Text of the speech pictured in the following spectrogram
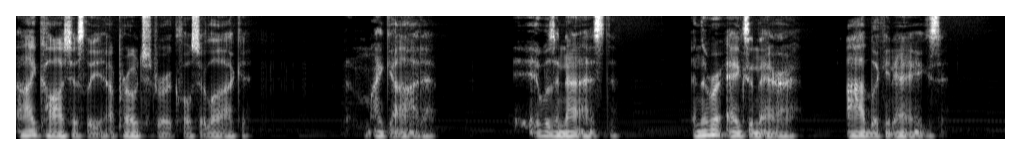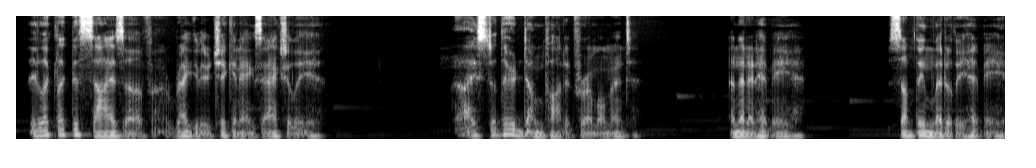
I cautiously approached for a closer look. My god, it was a nest, and there were eggs in there, odd looking eggs. They looked like the size of regular chicken eggs, actually. I stood there dumbfounded for a moment, and then it hit me. Something literally hit me.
